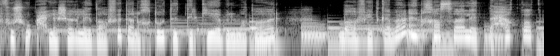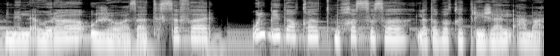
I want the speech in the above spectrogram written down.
وبتعرفوا شو أحلى شغلة ضافتها الخطوط التركية بالمطار؟ ضافت كبائن خاصة للتحقق من الأوراق وجوازات السفر والبطاقات مخصصة لطبقة رجال الأعمال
